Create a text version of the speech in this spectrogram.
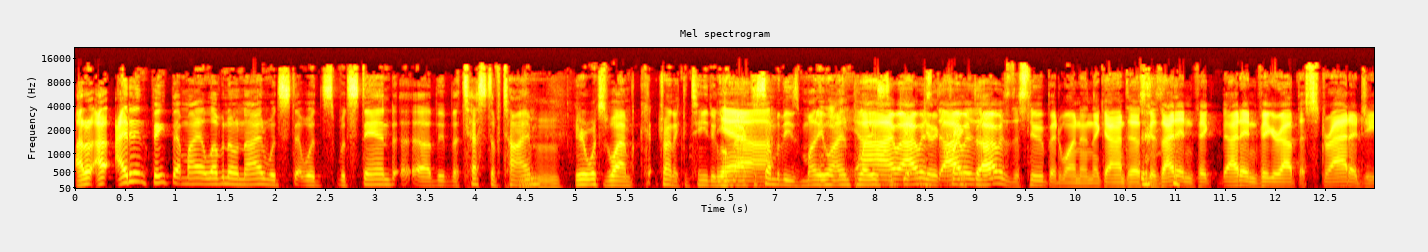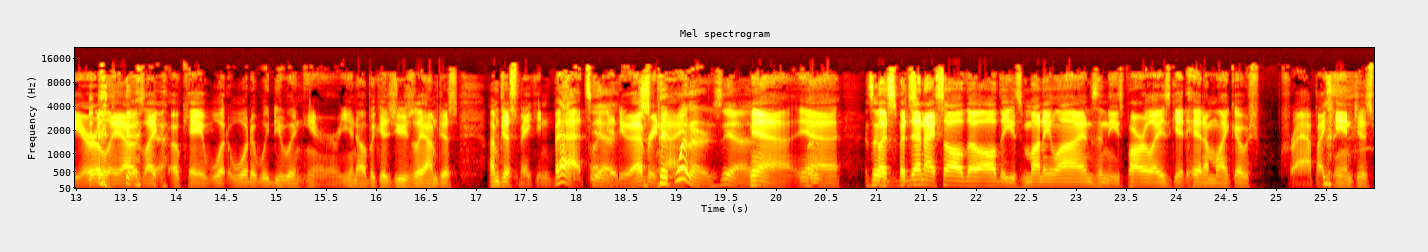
I don't. I, I didn't think that my 1109 would st- would would stand uh, the, the test of time here, which is why I'm c- trying to continue to go back to some of these money line Yeah, plays. to I, get- I was I was up. I was the stupid one in the contest because I didn't fig- I didn't figure out the strategy early. I was like, okay, what what are we doing here? You know, because usually I'm just I'm just making bets like yeah, I do just every pick night. winners. Yeah, Yeah, yeah. so But but then I saw the, all these money lines and these parlays get hit. I'm like, oh crap! I can't just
